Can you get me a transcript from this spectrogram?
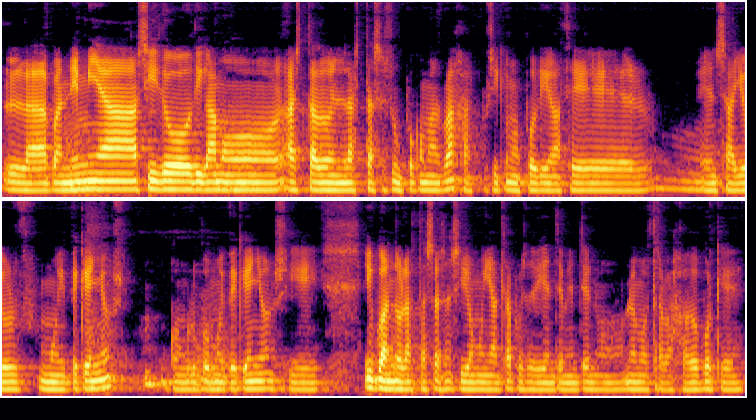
la pandemia ha sido, digamos, ha estado en las tasas un poco más bajas, pues sí que hemos podido hacer ensayos muy pequeños, con grupos muy pequeños, y, y cuando las tasas han sido muy altas, pues evidentemente no, no hemos trabajado porque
